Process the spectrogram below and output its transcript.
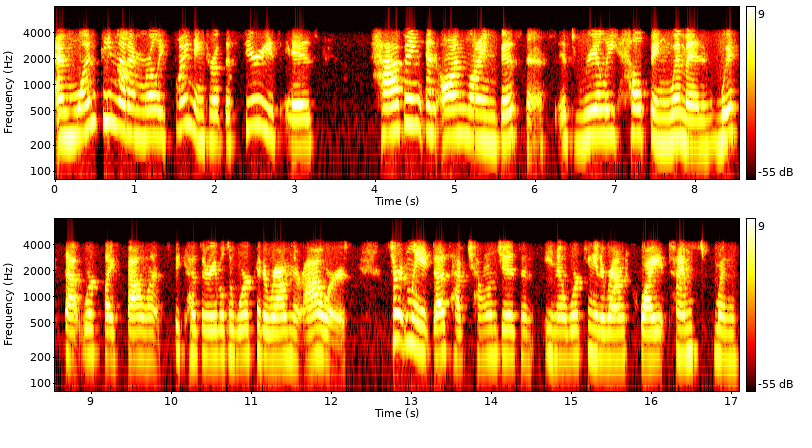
And one thing that I'm really finding throughout the series is having an online business is really helping women with that work life balance because they're able to work it around their hours. Certainly, it does have challenges, and you know, working it around quiet times when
